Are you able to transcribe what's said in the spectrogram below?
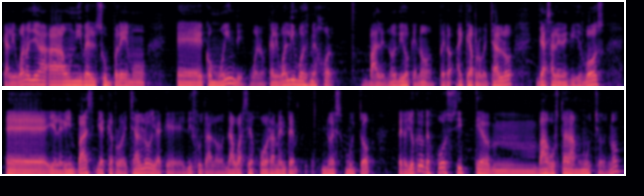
Que al igual no llega a un nivel supremo como indie. Bueno, que al igual Limbo es mejor. Vale, no digo que no, pero hay que aprovecharlo. Ya sale en Xbox y en el Game Pass y hay que aprovecharlo y hay que disfrutarlo. Da igual si el juego realmente no es muy top, pero yo creo que el juego sí que mm, va a gustar a muchos, ¿no?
